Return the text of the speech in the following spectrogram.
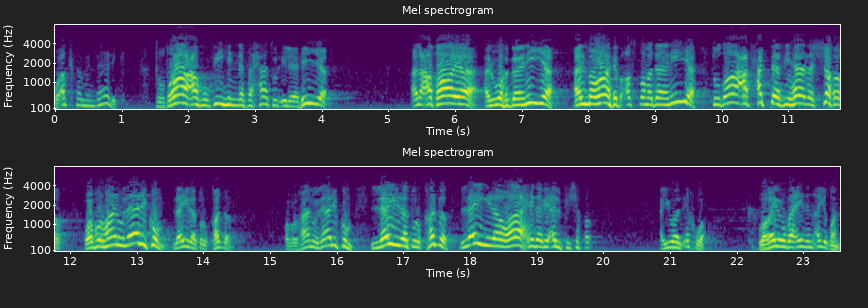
وأكثر من ذلك تضاعف فيه النفحات الإلهية العطايا الوهبانية المواهب الصمدانية تضاعف حتى في هذا الشهر وبرهان ذلكم ليلة القدر. وبرهان ذلكم ليلة القدر ليلة واحدة بألف شهر. أيها الإخوة وغير بعيد أيضا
